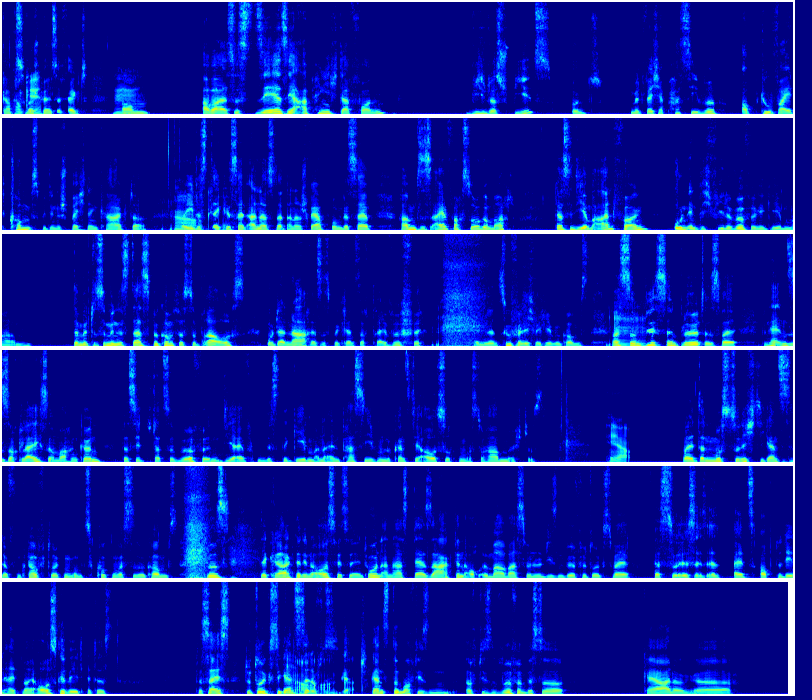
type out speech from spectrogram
Gab es zum Okay. Beispiel als Effekt. Hm. Ähm, aber es ist sehr, sehr abhängig davon, wie du das spielst und mit welcher Passive, ob du weit kommst mit dem entsprechenden Charakter. Ah, Weil jedes Deck okay. ist halt anders und hat einen anderen Schwerpunkt. Deshalb haben sie es einfach so gemacht, dass sie dir am Anfang unendlich viele Würfel gegeben haben. Damit du zumindest das bekommst, was du brauchst. Und danach ist es begrenzt auf drei Würfel. wenn du dann zufällig welche bekommst. Was so ein Hm. bisschen blöd ist, weil dann hätten sie es auch gleich so machen können, dass sie statt zu würfeln dir einfach eine Liste geben an einen Passiven und du kannst dir aussuchen, was du haben möchtest. Ja. Weil dann musst du nicht die ganze Zeit auf den Knopf drücken, um zu gucken, was du bekommst. Plus, der Charakter, den du auswählst und den Ton anhast, der sagt dann auch immer was, wenn du diesen Würfel drückst, weil das so ist, als, als ob du den halt neu ausgewählt hättest. Das heißt, du drückst die ganze Zeit auf Oh diesen, ganz dumm auf diesen, auf diesen Würfel und bist du, keine Ahnung, äh,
